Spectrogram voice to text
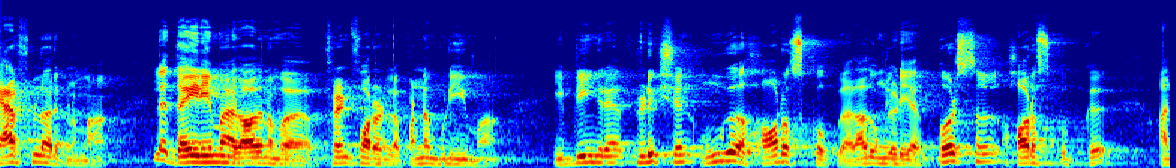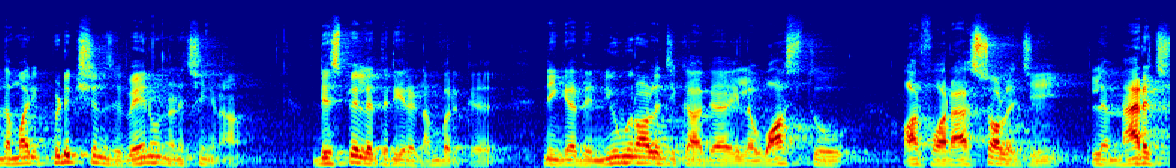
கேர்ஃபுல்லாக இருக்கணுமா? இல்லை தைரியமாக ஏதாவது நம்ம ஃப்ரண்ட் ஃபார்வர்டில் பண்ண முடியுமா? இப்படிங்கிற ப்ரிடிக்ஷன் உங்கள் ஹாரோஸ்கோப் அதாவது உங்களுடைய பர்சனல் ஹாரோஸ்கோப்புக்கு அந்த மாதிரி ப்ரிடிக்ஷன்ஸ் வேணும்னு நினச்சிங்கன்னா டிஸ்பிளேல தெரிகிற நம்பருக்கு நீங்கள் அது நியூமராலஜிக்காக இல்லை வாஸ்து ஆர் ஃபார் ஆஸ்ட்ராலஜி இல்லை மேரேஜ்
